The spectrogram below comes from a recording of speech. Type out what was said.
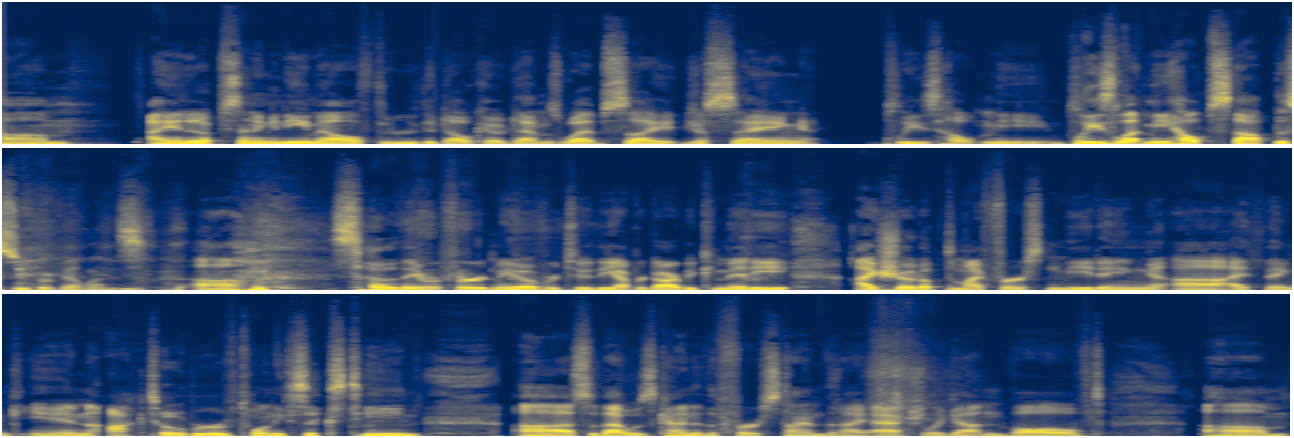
Um, I ended up sending an email through the Delco Dems website just saying, please help me, please let me help stop the supervillains. um, so they referred me over to the Upper Darby committee. I showed up to my first meeting, uh, I think in October of 2016. Uh, so that was kind of the first time that I actually got involved. Um,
